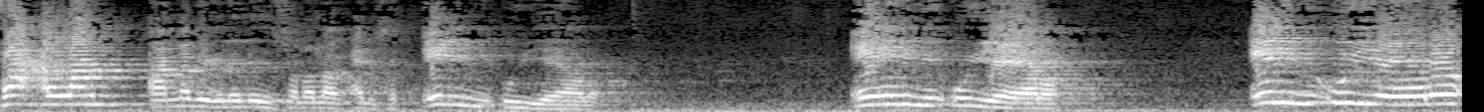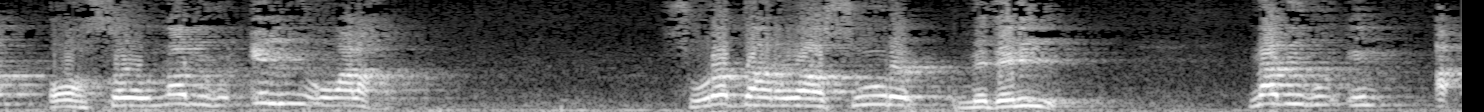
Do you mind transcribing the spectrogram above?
faclam aa nabiga laleeyi sala allahu alay slam cilmi u yeelo. Cilmi u yeelo. Cilmi u yeelo oo saw nabigu cilmi uma laha. Suuraddan waa suura madaniya. Nabigu in ah,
